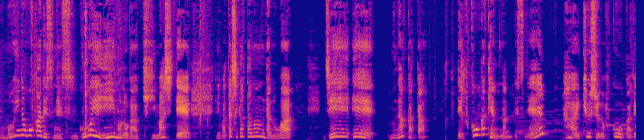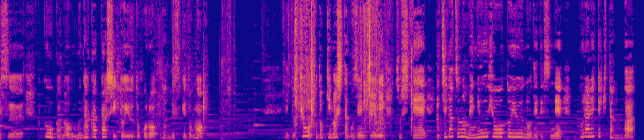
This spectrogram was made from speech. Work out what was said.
思いのほかですね、すごいいいものが来まして、で私が頼んだのは、JA 宗方で、福岡県なんですね。はい、九州の福岡です。福岡の宗像市というところなんですけども、えっと、今日届きました、午前中に。そして、1月のメニュー表というのでですね、送られてきたのが、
